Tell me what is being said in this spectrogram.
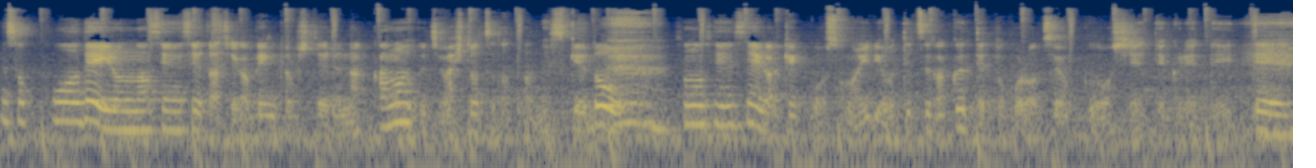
でそこでいろんな先生たちが勉強してる中のうちは一つだったんですけどその先生が結構その医療哲学ってところを強く教えてくれていて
